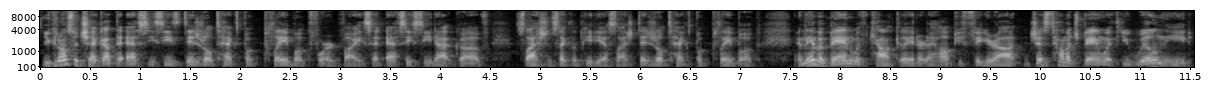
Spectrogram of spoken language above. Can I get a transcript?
You can also check out the FCC's digital textbook playbook for advice at fcc.gov slash encyclopedia slash digital textbook playbook. And they have a bandwidth calculator to help you figure out just how much bandwidth you will need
